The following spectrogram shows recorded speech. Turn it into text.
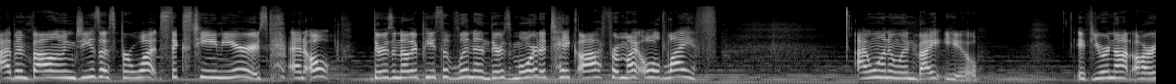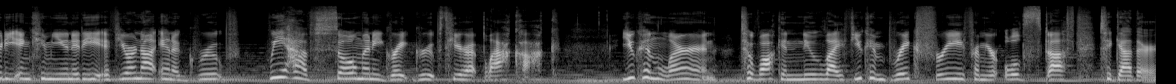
I've been following Jesus for what, 16 years? And oh, there's another piece of linen. There's more to take off from my old life. I want to invite you. If you're not already in community, if you're not in a group, we have so many great groups here at Blackhawk. You can learn to walk in new life. You can break free from your old stuff together.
